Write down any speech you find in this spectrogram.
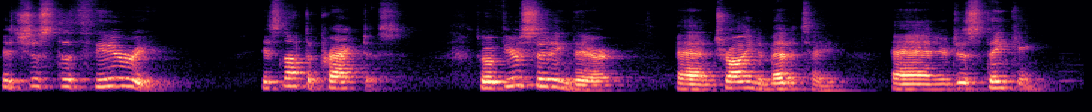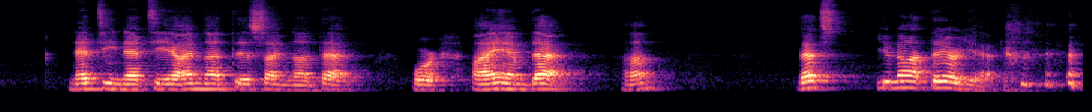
It's just the theory, it's not the practice. So if you're sitting there and trying to meditate and you're just thinking, neti, neti, I'm not this, I'm not that, or I am that, huh? That's, you're not there yet.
